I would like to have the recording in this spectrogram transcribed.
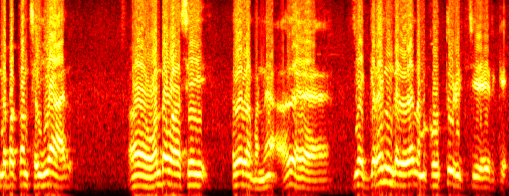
இந்த பக்கம் செய்யார் ஒந்தவாசி அதெல்லாம் பண்ணேன். அது ஜ- கிரகங்கள்ல நமக்கு ஒத்துழைச்சி இருக்கு.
